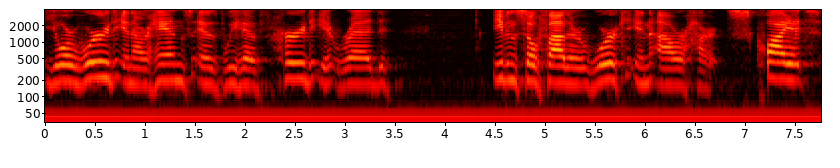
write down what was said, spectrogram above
your word in our hands, as we have heard it read even so, Father, work in our hearts. Quiet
